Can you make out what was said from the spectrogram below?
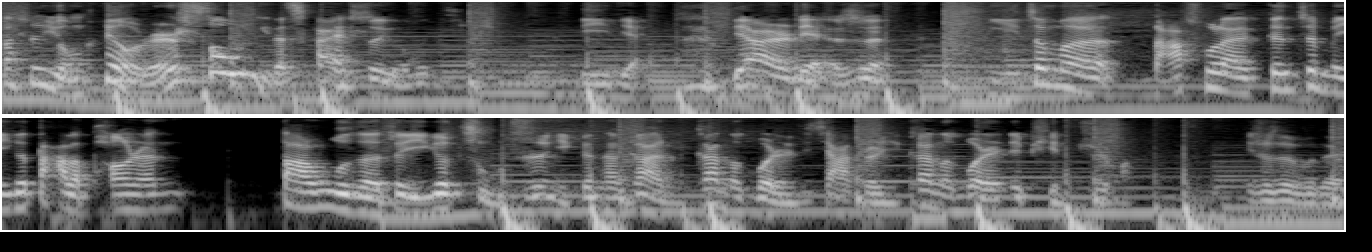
但是有没有人收你的菜是有问题。第一点，第二点是，你这么拿出来跟这么一个大的庞然大物的这一个组织，你跟他干，你干得过人家价格，你干得过人家品质吗？你说对不对？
